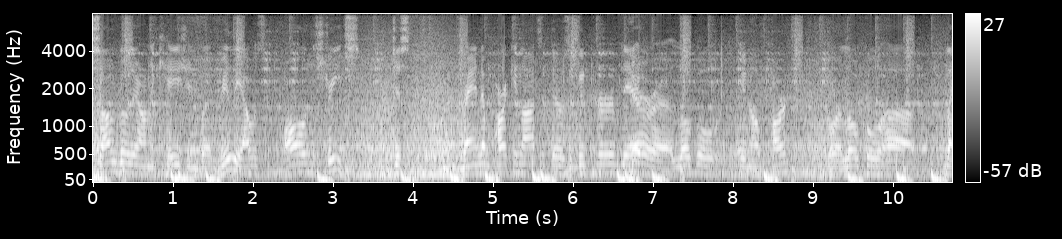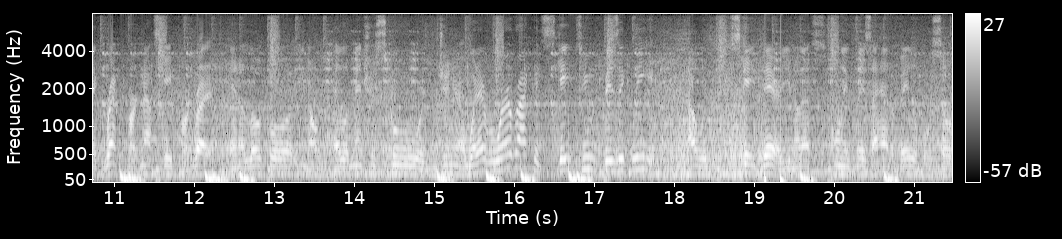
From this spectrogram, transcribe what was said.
so I would go there on occasion. But really, I was all in the streets, just random parking lots. If there was a good curb there, or a local, you know, park, or a local. Uh, like rec park, not skate park. Right. And a local, you know, elementary school or junior, whatever, wherever I could skate to physically, I would skate there. You know, that's the only place I had available. So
